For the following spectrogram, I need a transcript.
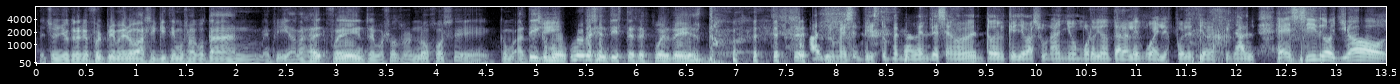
De hecho, yo creo que fue el primero así que hicimos algo tan... En fin, además fue entre vosotros, ¿no, José? ¿Cómo- ¿A ti Sí. cómo, cómo te sentiste después de esto? Ah, yo me sentí estupendamente. Ese momento en el que llevas un año mordiéndote la lengua y después decían al final, he sido yo,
